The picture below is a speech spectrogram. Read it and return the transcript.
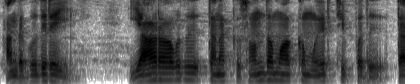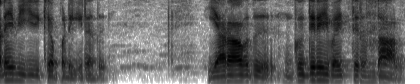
அந்த குதிரை யாராவது தனக்கு சொந்தமாக்க முயற்சிப்பது தடை விதிக்கப்படுகிறது. யாராவது குதிரை வைத்திருந்தால்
